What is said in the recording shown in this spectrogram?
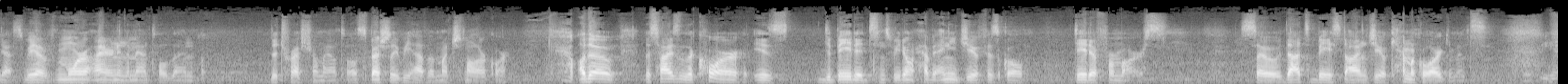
Yes, we have more iron in the mantle than the terrestrial mantle, especially we have a much smaller core. Although the size of the core is debated since we don't have any geophysical data for Mars. So that's based on geochemical arguments. We have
